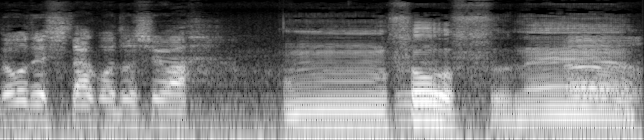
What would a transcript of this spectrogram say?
どうでした？今年は。うーん、そうっすね。うん。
